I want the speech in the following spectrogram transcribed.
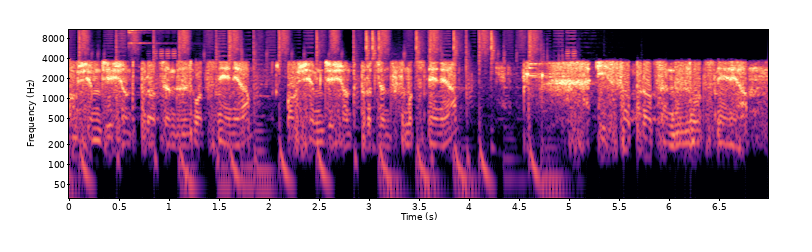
80% wzmocnienia, 80% wzmocnienia i 100% wzmocnienia.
